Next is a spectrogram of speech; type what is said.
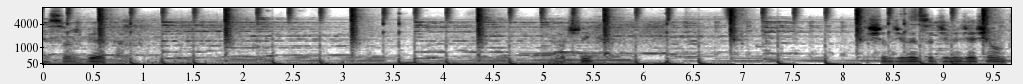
Jest Elżbieta. Rocznik 1990.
